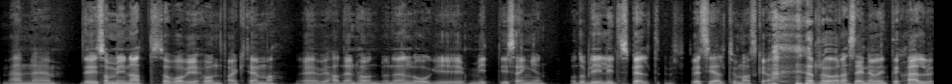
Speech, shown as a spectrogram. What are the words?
Men eh, det är som i natt så var vi hundvakt hemma. Eh, vi hade en hund och den låg i, mitt i sängen. Och då blir det lite speciellt hur man ska röra sig när man inte själv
